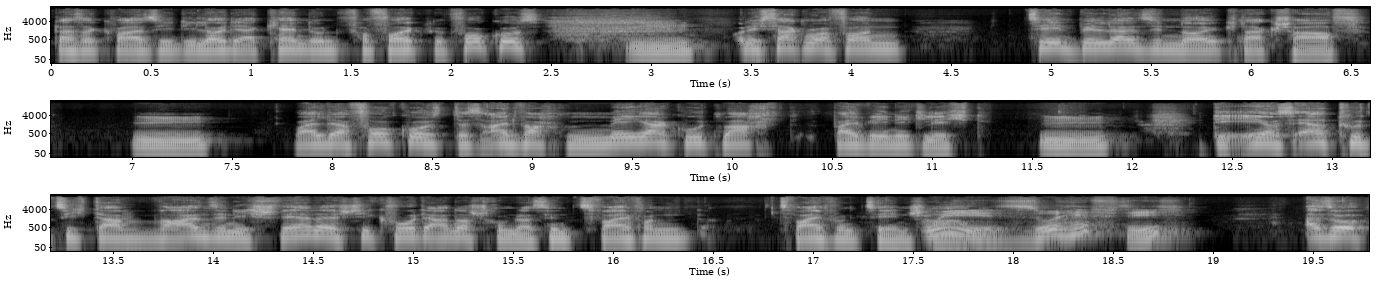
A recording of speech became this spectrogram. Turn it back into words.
dass er quasi die Leute erkennt und verfolgt mit Fokus. Mhm. Und ich sag mal, von zehn Bildern sind neun knackscharf. Mhm. Weil der Fokus das einfach mega gut macht bei wenig Licht. Mhm. Die EOS R tut sich da wahnsinnig schwer, da ist die Quote andersrum. Das sind zwei von, zwei von zehn scharf. Ui, so heftig. Also,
